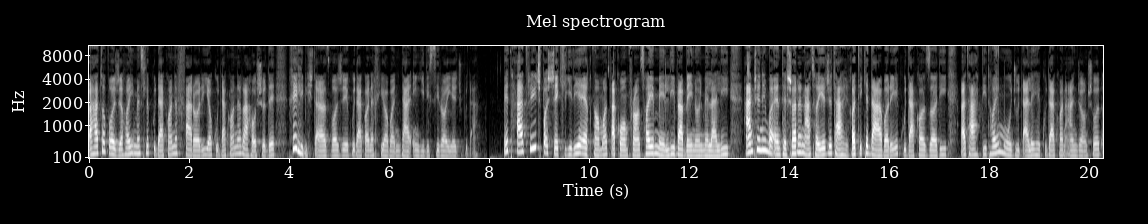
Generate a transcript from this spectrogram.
و حتی واجه هایی مثل کودکان فراری یا کودکان رها شده خیلی بیشتر از واژه کودکان خیابانی در انگلیسی رایج بودند. به تدریج با شکلگیری اقدامات و کنفرانس های ملی و بین المللی همچنین با انتشار نتایج تحقیقاتی که درباره کودک آزاری و تهدیدهای موجود علیه کودکان انجام شد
